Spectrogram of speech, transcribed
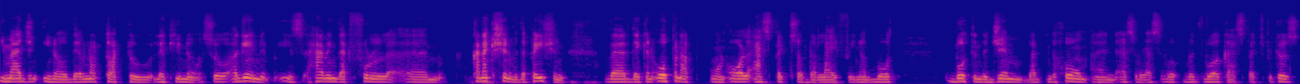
imagined, you know, they've not thought to let you know. So again, is having that full um, connection with the patient where they can open up on all aspects of their life, you know, both both in the gym but in the home and as well as with work aspects because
